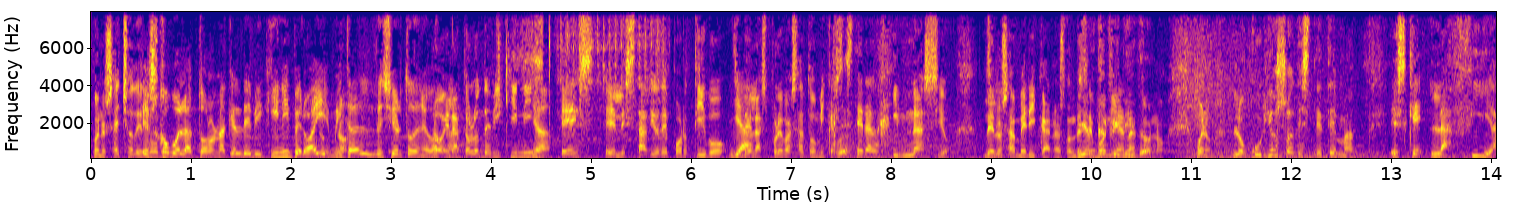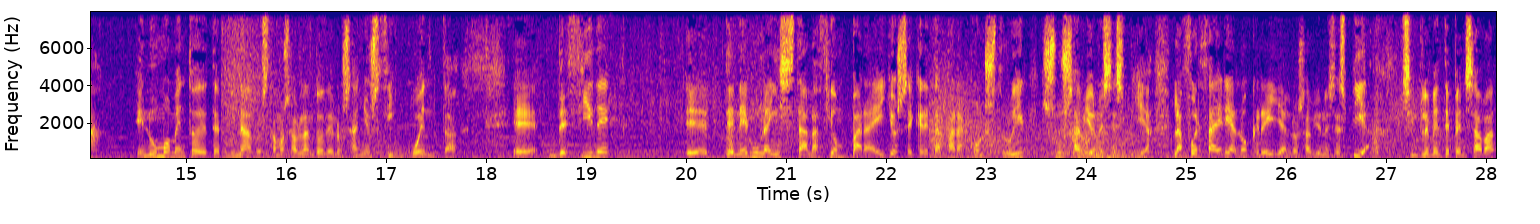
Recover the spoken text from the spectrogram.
Bueno, se ha hecho de Es todo. como el atolón aquel de Bikini, pero ahí, en no. mitad del desierto de Nevada. No, el atolón de Bikini Ya. es el estadio deportivo Ya. de las pruebas atómicas. Este era el gimnasio de los americanos, donde Bien se ponían definido. a tono. Bueno, lo curioso de este tema es que la CIA, en un momento determinado, estamos hablando de los años 50, eh, decide eh, tener una instalación para ellos secreta para construir sus aviones espía. La Fuerza Aérea no creía en los aviones espía, simplemente pensaba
